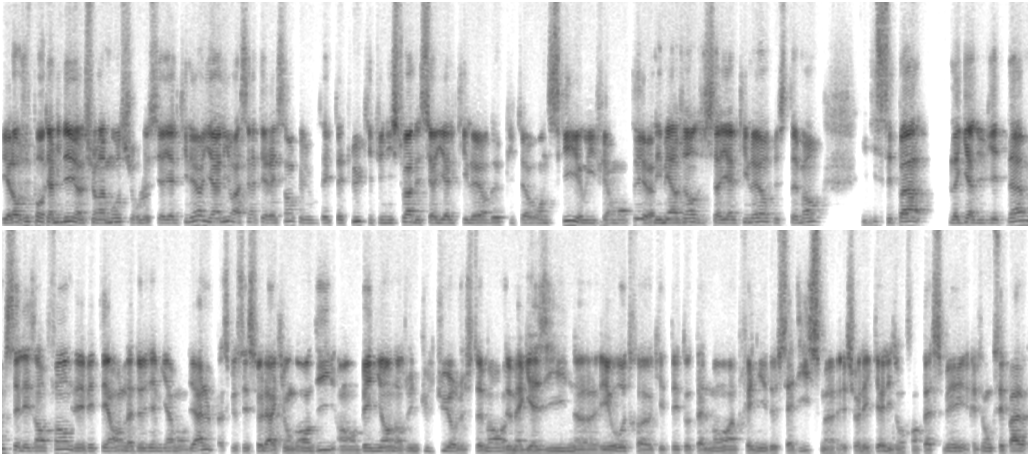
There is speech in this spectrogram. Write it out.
Et alors, juste pour terminer euh, sur un mot sur le serial killer, il y a un livre assez intéressant que vous avez peut-être lu, qui est une histoire des serial killers de Peter Wronski, où il fait remonter euh, l'émergence du serial killer, justement. Il dit que ce n'est pas la guerre du Vietnam, c'est les enfants des vétérans de la Deuxième Guerre mondiale, parce que c'est ceux-là qui ont grandi en baignant dans une culture justement de magazines euh, et autres euh, qui étaient totalement imprégnés de sadisme et sur lesquels ils ont fantasmé. Donc, ce n'est pas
